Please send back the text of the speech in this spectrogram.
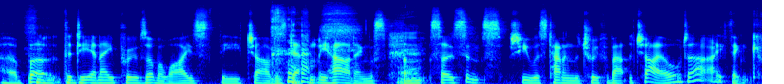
uh, but the DNA proves otherwise. The child is definitely Harding's. Um, so, since she was telling the truth about the child, uh, I think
